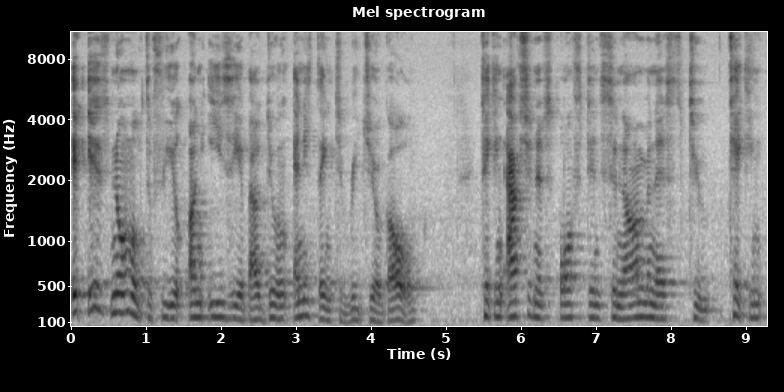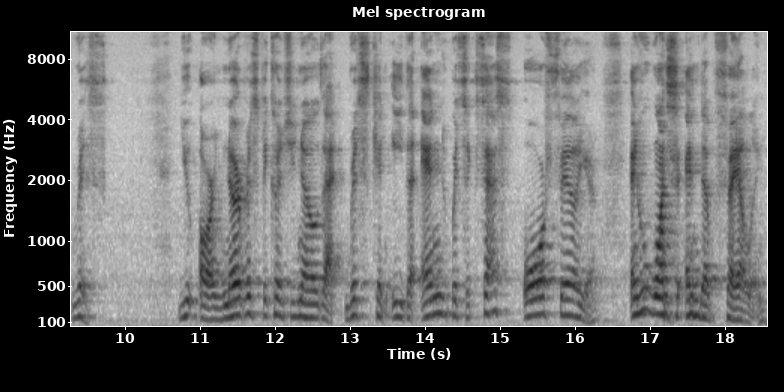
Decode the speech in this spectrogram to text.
It is normal to feel uneasy about doing anything to reach your goal. Taking action is often synonymous to taking risks. You are nervous because you know that risk can either end with success or failure. And who wants to end up failing?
